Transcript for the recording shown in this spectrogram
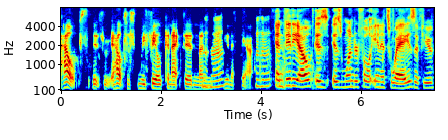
helps it's, it helps us we feel connected and then mm-hmm. you know yeah mm-hmm. and yeah. video is is wonderful in its ways if you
